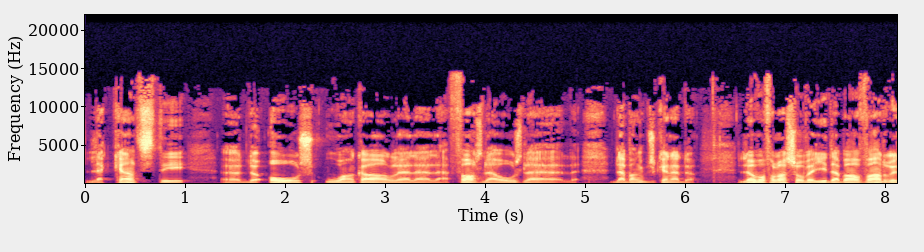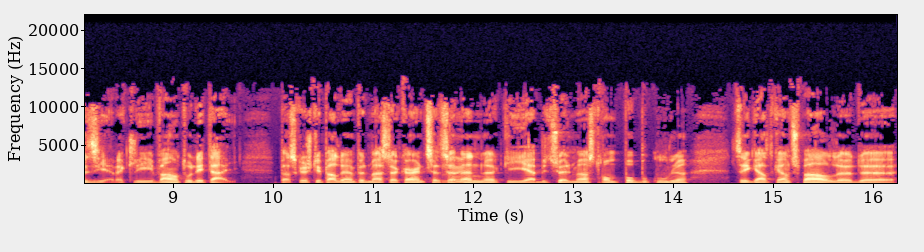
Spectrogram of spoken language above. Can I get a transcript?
la quantité euh, de hausse ou encore la, la, la, force de la hausse de la, de la Banque du Canada. Là, il va falloir surveiller d'abord vendredi avec les ventes au détail. Parce que je t'ai parlé un peu de Mastercard cette semaine, là, qui habituellement se trompe pas beaucoup, là. C'est, regarde, quand tu parles de,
